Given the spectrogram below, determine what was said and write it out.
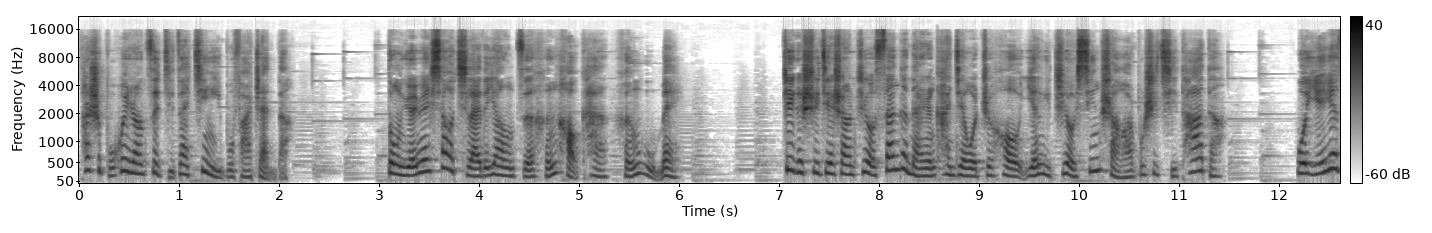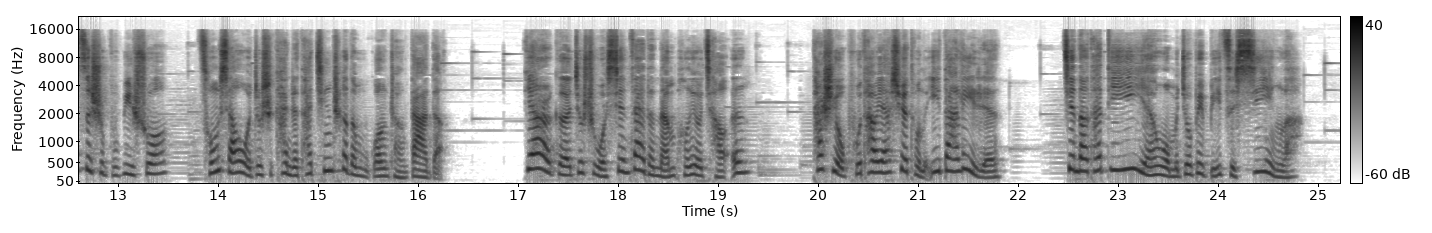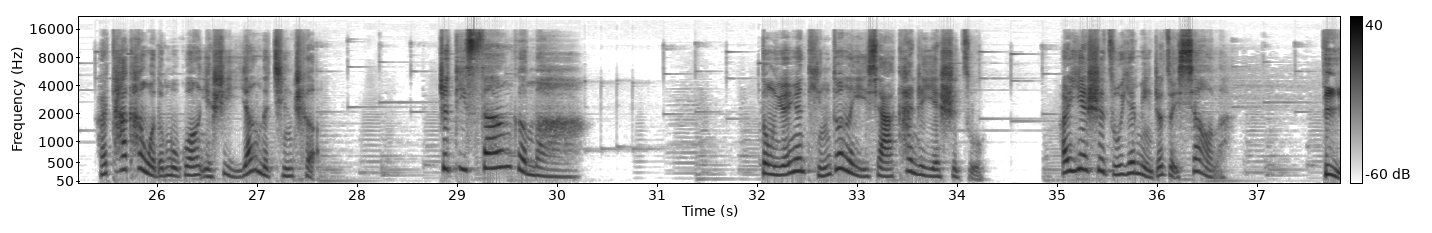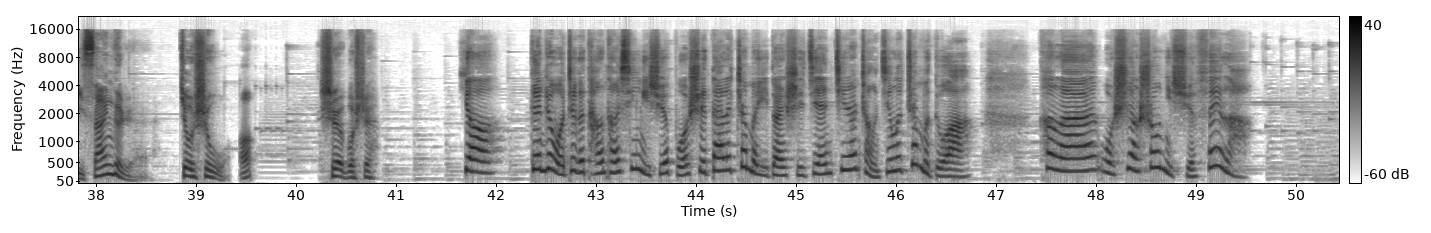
他是不会让自己再进一步发展的。董媛媛笑起来的样子很好看，很妩媚。这个世界上只有三个男人看见我之后，眼里只有欣赏，而不是其他的。我爷爷自是不必说，从小我就是看着他清澈的目光长大的。第二个就是我现在的男朋友乔恩，他是有葡萄牙血统的意大利人，见到他第一眼我们就被彼此吸引了，而他看我的目光也是一样的清澈。这第三个嘛，董媛媛停顿了一下，看着叶世祖，而叶世祖也抿着嘴笑了。第三个人就是我，是不是？哟，跟着我这个堂堂心理学博士待了这么一段时间，竟然长进了这么多啊！看来我是要收你学费了。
